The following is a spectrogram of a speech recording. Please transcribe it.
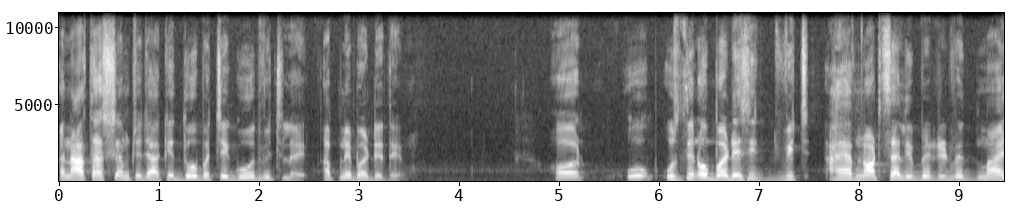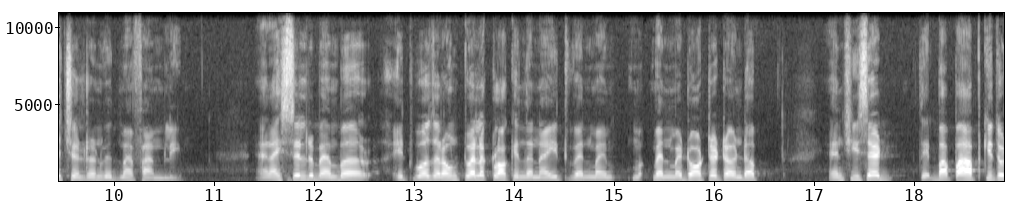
ਅਨਾਥ ਆਸ਼ਰਮ ਚ ਜਾ ਕੇ ਦੋ ਬੱਚੇ ਗੋਦ ਵਿੱਚ ਲਏ ਆਪਣੇ और वो, उस दिन वो बर्थडे से which I have not celebrated with my children with my family and I still remember it was around twelve o'clock in the night when my when my daughter turned up and she said पापा, आपकी तो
